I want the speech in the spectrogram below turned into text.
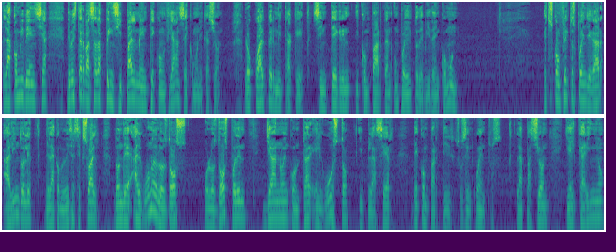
La convivencia debe estar basada principalmente en confianza y comunicación, lo cual permita que se integren y compartan un proyecto de vida en común. Estos conflictos pueden llegar al índole de la convivencia sexual, donde alguno de los dos o los dos pueden ya no encontrar el gusto y placer de compartir sus encuentros. La pasión y el cariño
